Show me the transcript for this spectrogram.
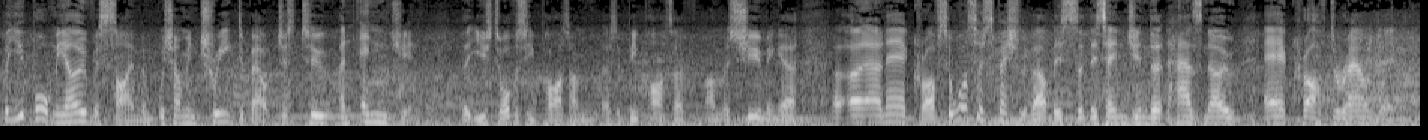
But you brought me over, Simon, which I'm intrigued about, just to an engine that used to obviously part um, be part of I'm assuming a, a, an aircraft. So what's so special about this this engine that has no aircraft around it?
